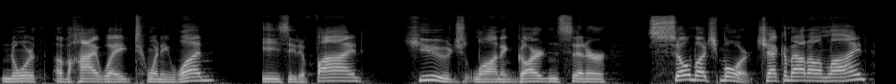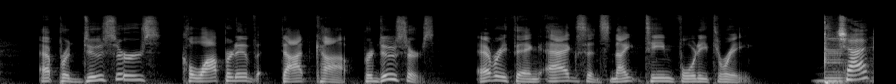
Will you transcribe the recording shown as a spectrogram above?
north of Highway 21. Easy to find. Huge lawn and garden center so much more. Check them out online at producerscooperative.com. Producers, everything ag since 1943. Chuck,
